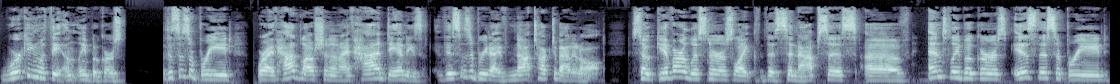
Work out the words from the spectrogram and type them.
working with the Entlebuchers. This is a breed where I've had Löwchen and I've had Dandies. This is a breed I've not talked about at all. So give our listeners like the synopsis of Entlebuchers. Is this a breed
